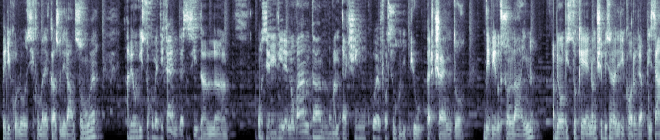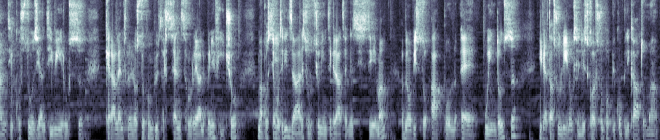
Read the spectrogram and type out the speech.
pericolosi, come nel caso di ransomware. Abbiamo visto come difendersi dal, oserei dire, 90, 95, forse un po' di più per cento dei virus online. Abbiamo visto che non c'è bisogno di ricorrere a pesanti e costosi antivirus che rallentano il nostro computer senza un reale beneficio, ma possiamo utilizzare soluzioni integrate nel sistema. Abbiamo visto Apple e Windows. In realtà su Linux il discorso è un po' più complicato, ma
